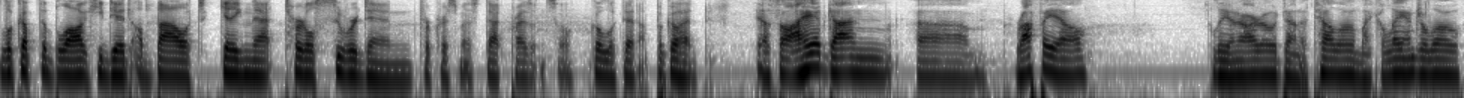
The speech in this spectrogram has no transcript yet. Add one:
Look up the blog he did about getting that turtle sewer den for Christmas, that present. So go look that up. But go ahead. Yeah, so I had gotten um, Raphael, Leonardo, Donatello, Michelangelo,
